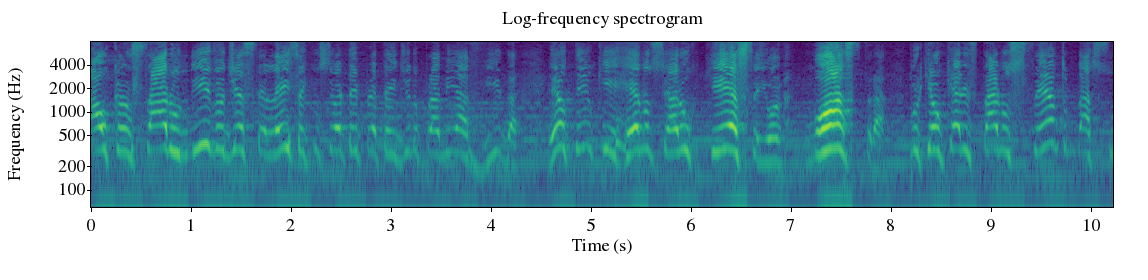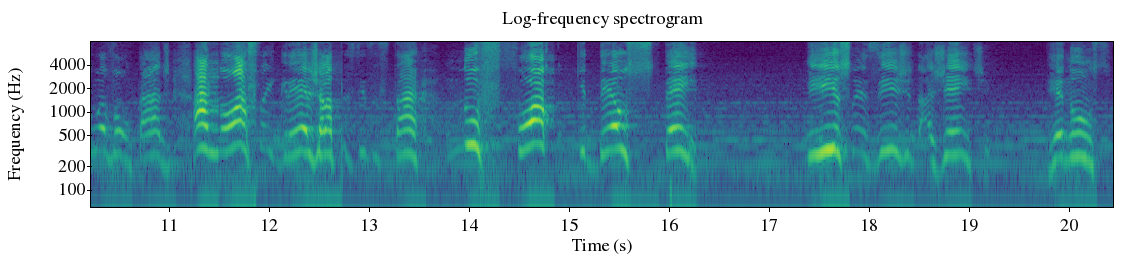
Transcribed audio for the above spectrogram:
alcançar o nível de excelência que o Senhor tem pretendido para a minha vida. Eu tenho que renunciar o que, Senhor? Mostra, porque eu quero estar no centro da Sua vontade. A nossa igreja, ela precisa estar no foco que Deus tem. E isso exige da gente renúncia.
